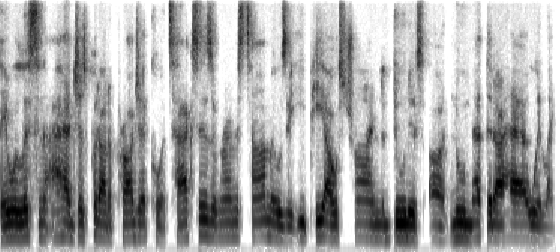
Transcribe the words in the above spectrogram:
they were listening. I had just put out a project called Taxes around this time. It was an EP. I was trying to do this uh, new method I had with like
